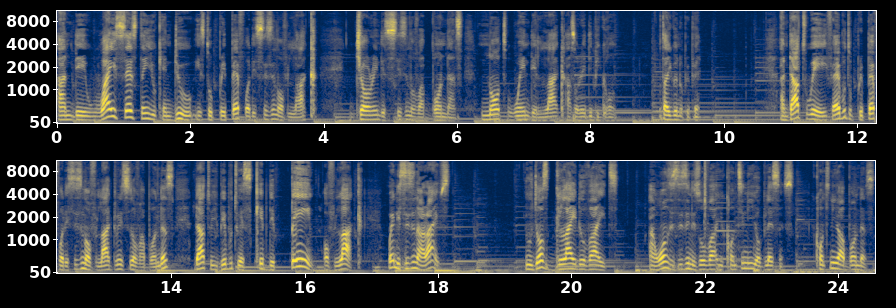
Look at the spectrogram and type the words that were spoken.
And the wisest thing you can do is to prepare for the season of lack during the season of abundance, not when the lack has already begun. What are you going to prepare? And that way, if you're able to prepare for the season of lack during the season of abundance, that you'll be able to escape the pain of lack when the season arrives. You just glide over it. And once the season is over, you continue your blessings, continue your abundance.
